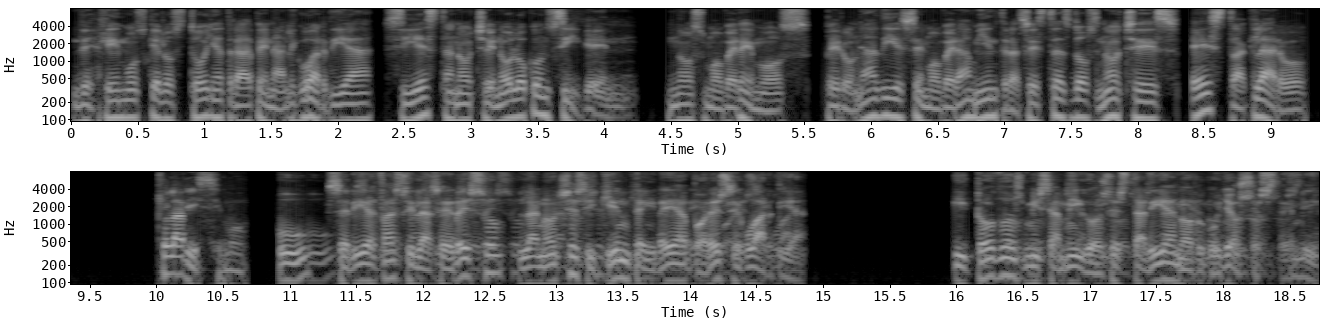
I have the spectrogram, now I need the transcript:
Dejemos que los Toy atrapen al guardia, si esta noche no lo consiguen. Nos moveremos, pero nadie se moverá mientras estas dos noches, ¿está claro? Clarísimo. Uh, sería fácil hacer eso, la noche siguiente iré a por ese guardia. Y todos mis amigos estarían orgullosos de mí.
